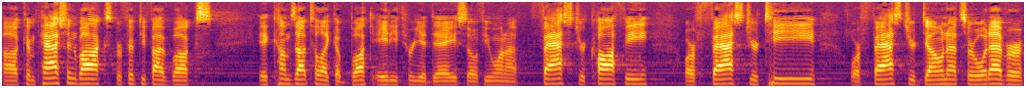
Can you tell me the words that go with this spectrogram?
a, a compassion box for 55 bucks, it comes out to like a buck 83 a day. So if you want to fast your coffee or fast your tea or fast your donuts or whatever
